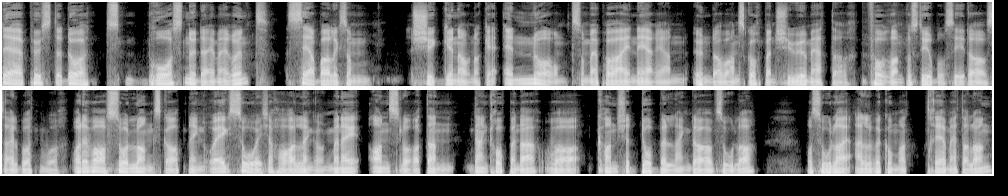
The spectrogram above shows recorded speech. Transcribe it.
det pustet, da bråsnudde jeg meg rundt. Ser bare liksom skyggen av noe enormt som er på vei ned igjen under vannskorpen 20 meter foran på styrbord side av seilbåten vår. Og det var så lang skapning, og jeg så ikke halen engang, men jeg anslår at den, den kroppen der var kanskje dobbel lengde av Sola, og Sola er 11,3 meter lang.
